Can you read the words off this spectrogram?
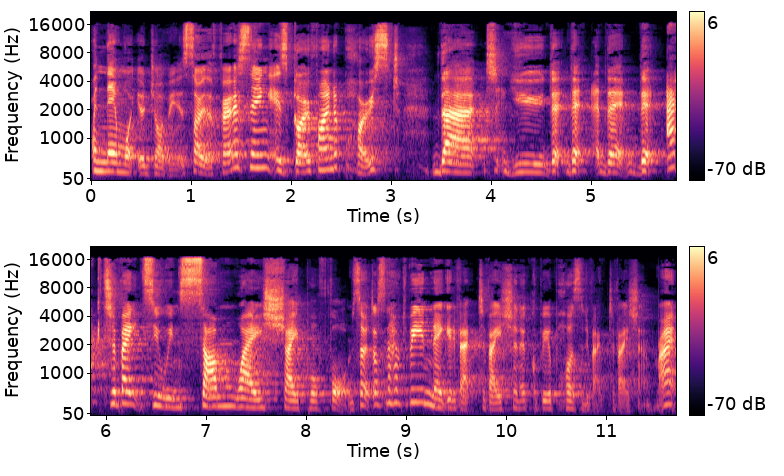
And then what your job is. So the first thing is go find a post that you that, that that that activates you in some way shape or form. So it doesn't have to be a negative activation it could be a positive activation right?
